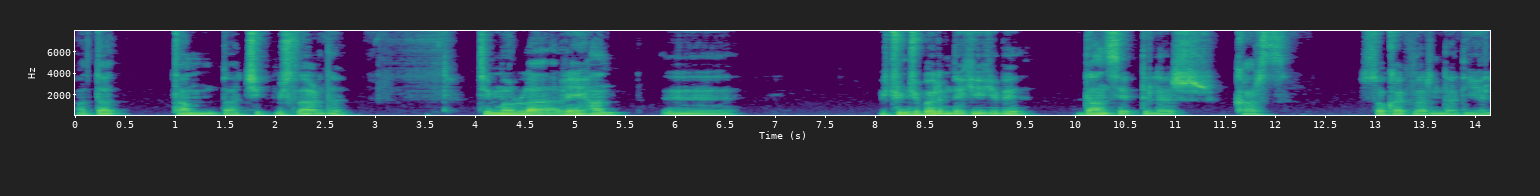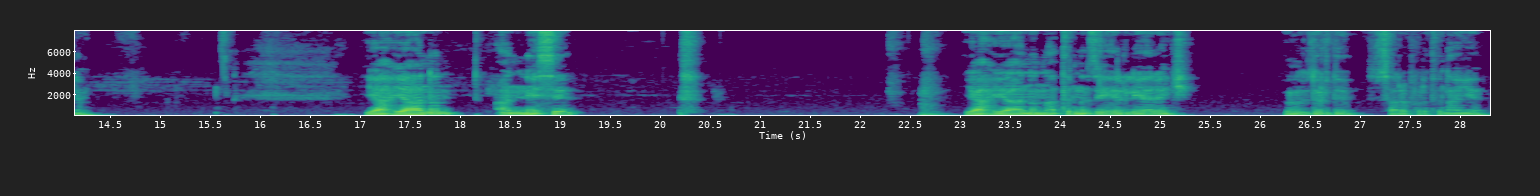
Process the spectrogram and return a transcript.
Hatta tam da çıkmışlardı. Timur'la Reyhan e, üçüncü bölümdeki gibi dans ettiler Kars sokaklarında diyelim. Yahya'nın annesi Yahya'nın atını zehirleyerek öldürdü Sarı Fırtınayı.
